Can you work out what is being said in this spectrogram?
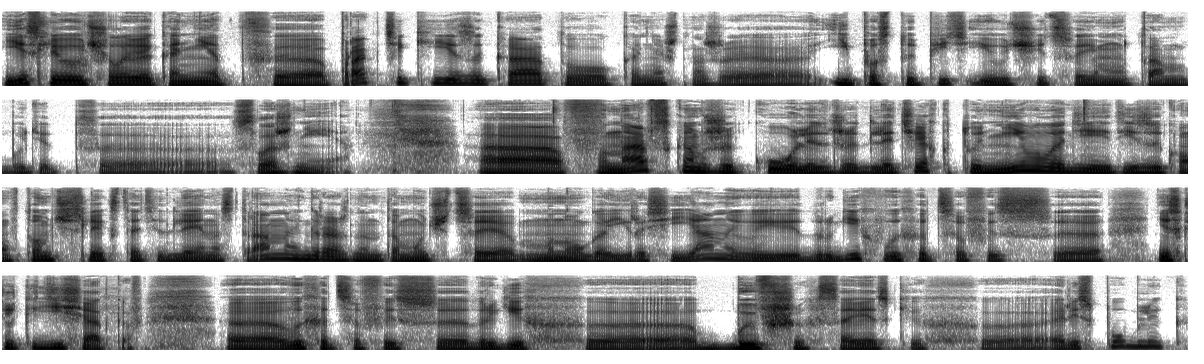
Если у человека нет практики языка, то, конечно же, и поступить, и учиться ему там будет сложнее. А в Нарвском же колледже для тех, кто не владеет языком, в том числе, кстати, для иностранных граждан, там учатся много и россиян, и других выходцев из, э, несколько десятков выходцев из других бывших советских республик,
